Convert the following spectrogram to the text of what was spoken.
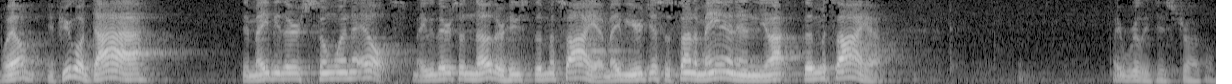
well, if you're going to die, then maybe there's someone else. Maybe there's another who's the Messiah. Maybe you're just a son of man and you're not the Messiah. They really did struggle.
